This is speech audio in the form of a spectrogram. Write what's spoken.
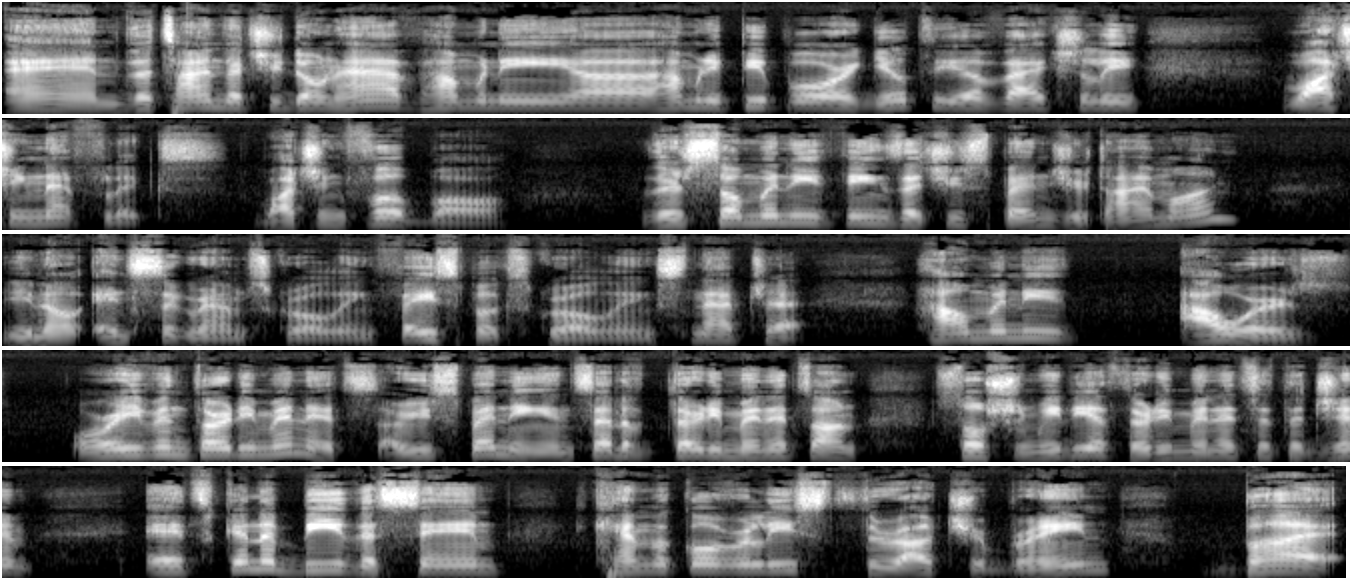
And the time that you don't have, how many uh, how many people are guilty of actually watching Netflix, watching football. There's so many things that you spend your time on. You know, Instagram scrolling, Facebook scrolling, Snapchat. How many hours or even 30 minutes are you spending instead of 30 minutes on social media, 30 minutes at the gym? It's going to be the same chemical release throughout your brain, but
